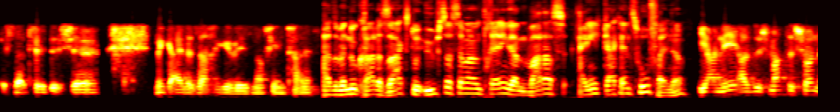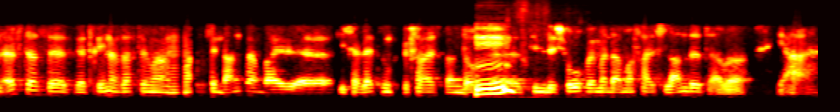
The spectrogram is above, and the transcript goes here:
Ist natürlich eine geile Sache gewesen, auf jeden Fall. Also wenn du gerade sagst, du übst das mal im Training, dann war das eigentlich gar kein Zufall, ne? Ja, nee, also ich mache das schon öfters. Der, Trainer sagt immer, mach ein bisschen langsam, weil die Verletzungsgefahr ist dann doch Mhm. äh, ziemlich hoch, wenn man da mal falsch landet. Aber ja,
